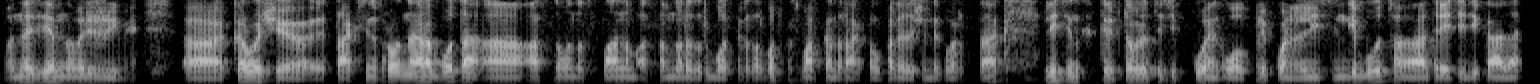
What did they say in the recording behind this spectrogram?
в наземном режиме. Э, короче, так, синхронная работа э, основана с планом основной разработки. Разработка смарт-контрактов, упорядоченный договор, так. Листинг криптовалюты Zipcoin, о, прикольно, листинги будут, э, третья декада.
